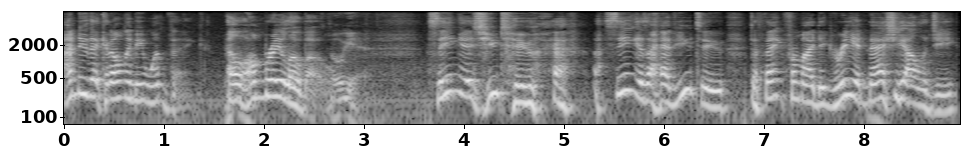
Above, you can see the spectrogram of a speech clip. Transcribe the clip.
I knew that could only mean one thing El Hombre Lobo. Oh yeah. Seeing as you two have, seeing as I have you two to thank for my degree in Naschyology,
